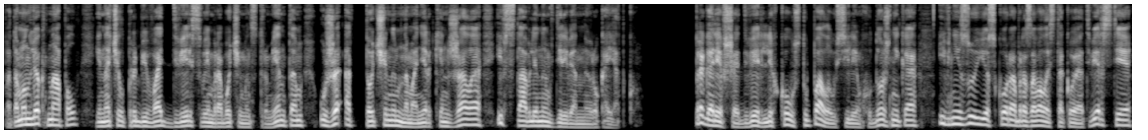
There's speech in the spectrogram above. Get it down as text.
Потом он лег на пол и начал пробивать дверь своим рабочим инструментом, уже отточенным на манер кинжала и вставленным в деревянную рукоятку. Прогоревшая дверь легко уступала усилиям художника, и внизу ее скоро образовалось такое отверстие,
